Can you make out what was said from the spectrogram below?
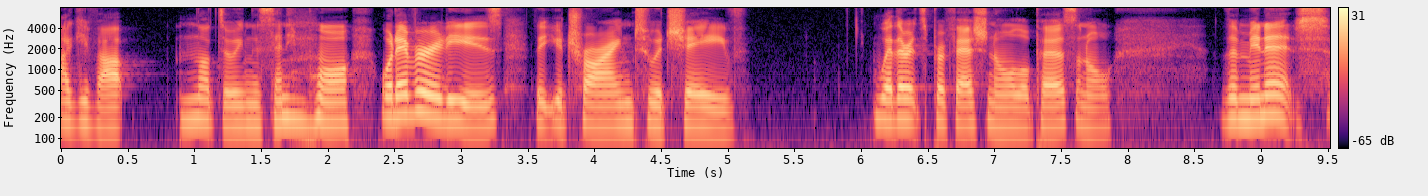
I give up. I'm not doing this anymore. Whatever it is that you're trying to achieve, whether it's professional or personal, the minute,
